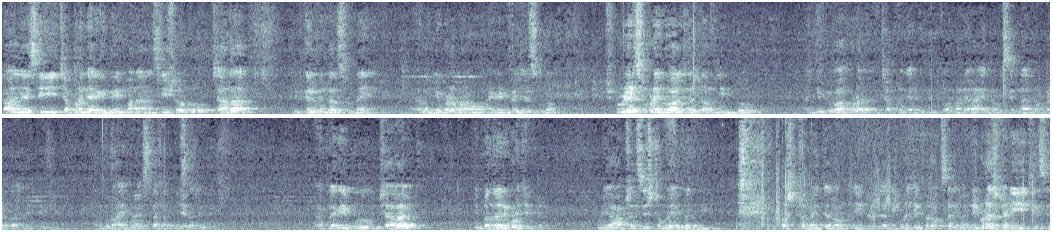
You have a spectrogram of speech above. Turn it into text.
కాల్ చేసి చెప్పడం జరిగింది. మన సీషోర్లో చాలా క్రిటికల్ మినరల్స్ ఉన్నాయి. అవన్నీ కూడా మనం ఐడెంటిఫై చేసుకున్నాం. స్టూడెంట్స్ కూడా ఇన్వాల్వ్ చేద్దాం దీంట్లో అని చెప్పి వారు కూడా చెప్పడం జరిగింది. త్వరలోనే ఆయనతో ఒక సెమినార్ మాట్లాడదాం అని చెప్పి అనుకున్నాం. ఆయన కూడా వస్తారు అట్లాగే ఇప్పుడు చాలా ఇబ్బందులని కూడా చెప్పారు. ఇప్పుడు ఈ ఆప్షన్ సిస్టంలో ఇబ్బంది కష్టం అయితే ఎలా ఉంటుంది ఏంటంటే అన్ని కూడా చెప్పారు. ఒకసారి ఇవన్నీ కూడా స్టడీ చేసి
